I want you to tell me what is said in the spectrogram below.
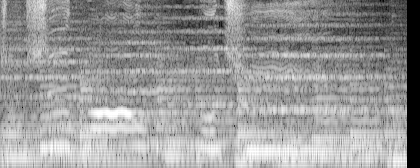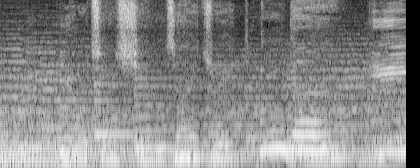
总是过不去。留成现在最痛的印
